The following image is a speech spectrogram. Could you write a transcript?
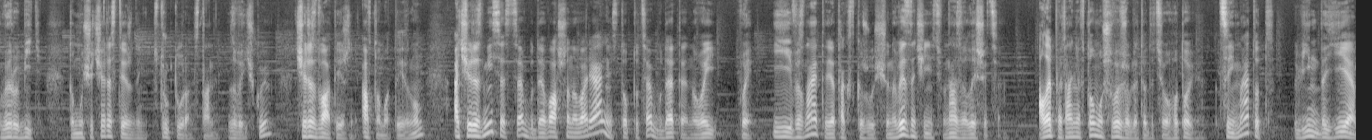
ви робіть, тому що через тиждень структура стане звичкою, через два тижні автоматизмом, а через місяць це буде ваша нова реальність, тобто це будете новий ви. І ви знаєте, я так скажу, що невизначеність вона залишиться. Але питання в тому, що ви вже будете до цього готові. Цей метод він дає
